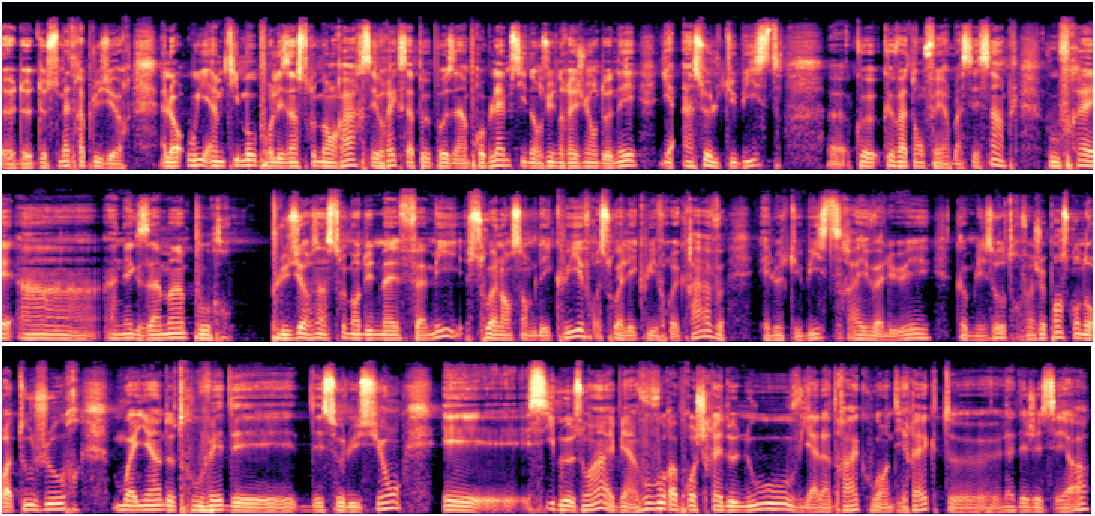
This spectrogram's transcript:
de, se mettre à plusieurs. Alors oui, un petit mot pour les instruments rares, c'est vrai que ça peut poser un problème si dans une région donnée, il y a un seul tubiste, euh, que, va-t-on faire? Ben, C'est simple, vous ferez un, examen pour plusieurs instruments d'une même famille, soit l'ensemble des cuivres, soit les cuivres graves, et le tubiste sera évalué comme les autres. Enfin, je pense qu'on aura toujours moyen de trouver des, solutions, et si besoin, eh bien, vous vous rapprocherez de nous via la DRAC ou en direct, euh, la DGCA,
